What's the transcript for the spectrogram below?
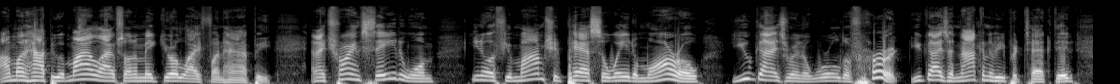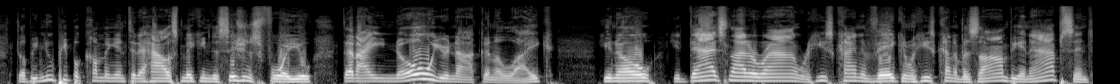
I'm unhappy with my life, so I'm going to make your life unhappy. And I try and say to them, you know, if your mom should pass away tomorrow, you guys are in a world of hurt. You guys are not going to be protected. There'll be new people coming into the house making decisions for you that I know you're not going to like. You know, your dad's not around, where he's kind of vacant, where he's kind of a zombie and absent.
